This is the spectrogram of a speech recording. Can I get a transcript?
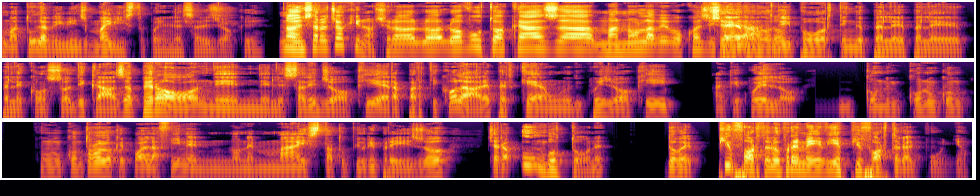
Ma tu l'avevi mai visto poi nelle sale giochi? No, in sala giochi no, l'ho, l'ho, l'ho, avuto a casa, ma non l'avevo quasi C'erano cagato. dei porting per le, per, le, per le, console di casa, però ne, nelle sale giochi era particolare perché era uno di quei giochi, anche quello, con, con, un, con un controllo che poi alla fine non è mai stato più ripreso. C'era un bottone dove più forte lo premevi e più forte era il pugno.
